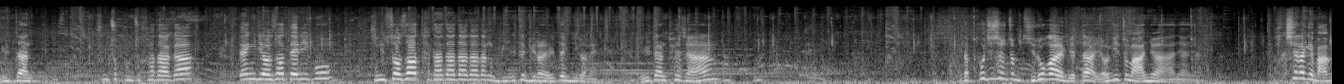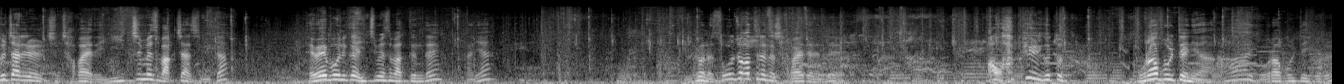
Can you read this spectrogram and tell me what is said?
일단 쿵촉쿵촉 하다가 땡겨서 때리고 궁 써서 타다다다다당 일단 밀어내 일단 밀어내 일단 퇴장 일단 포지션 좀 뒤로 가야겠다 여기 좀 아니야 아니야 아니야 확실하게 막을 자리를 지금 잡아야 돼 이쯤에서 막지 않습니까? 대회 보니까 이쯤에서 막던데 아니야? 이거는 솔저 같은 애들 잡아야 되는데 아우 하필 이것도 놀아볼 때냐? 아 놀아볼 때 이거를.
